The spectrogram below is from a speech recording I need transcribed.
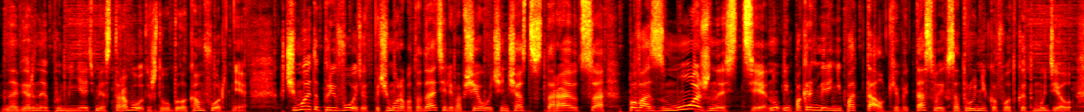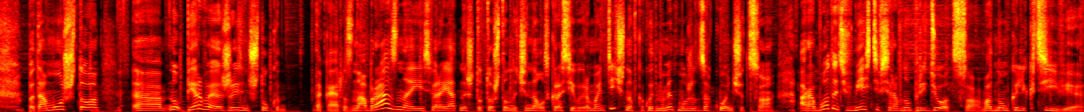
наверное, поменять место работы, чтобы было комфортнее. К чему это приводит? Почему работодатели вообще очень часто стараются по возможности, ну, и, по крайней мере, не подталкивать да, своих сотрудников вот к этому делу? Потому что, э, ну, первая жизнь штука такая разнообразная, есть вероятность, что то, что начиналось красиво и романтично, в какой-то момент может закончиться. А работать вместе все равно придется, в одном коллективе.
